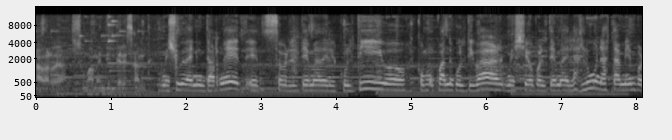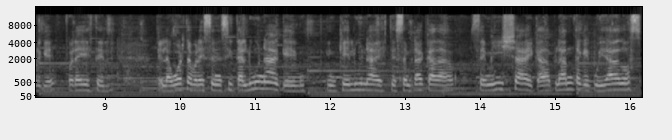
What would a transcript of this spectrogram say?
la verdad, sumamente interesante. Me ayuda en internet eh, sobre el tema del cultivo, cómo, cuándo cultivar, me llevo por el tema de las lunas también, porque por ahí este, en la huerta por ahí se necesita luna, que, en qué luna este, sembrar cada semilla y cada planta, qué cuidados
